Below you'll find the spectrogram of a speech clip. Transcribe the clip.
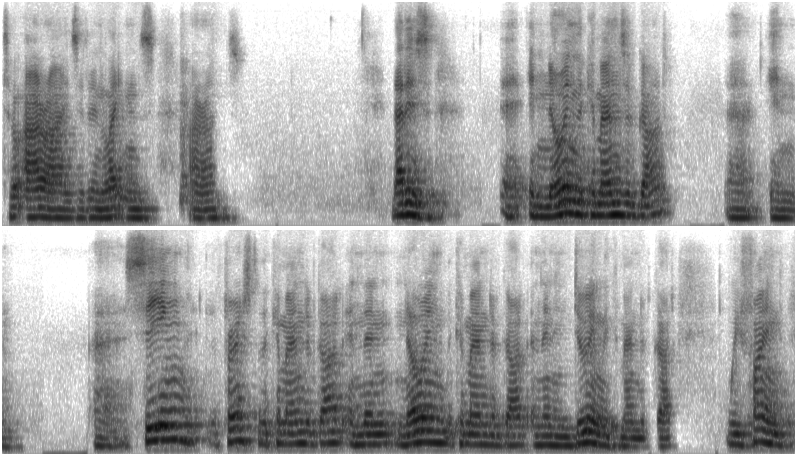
to our eyes. It enlightens our eyes. That is, uh, in knowing the commands of God, uh, in uh, seeing first the command of God, and then knowing the command of God, and then in doing the command of God, we find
